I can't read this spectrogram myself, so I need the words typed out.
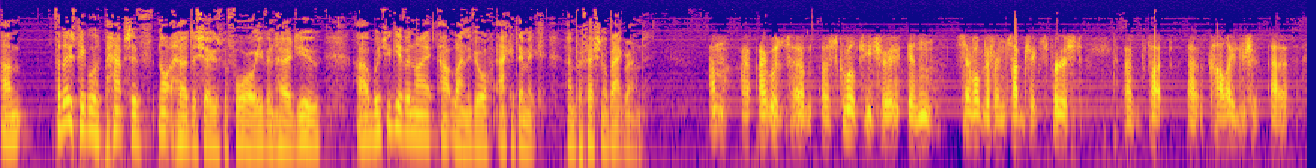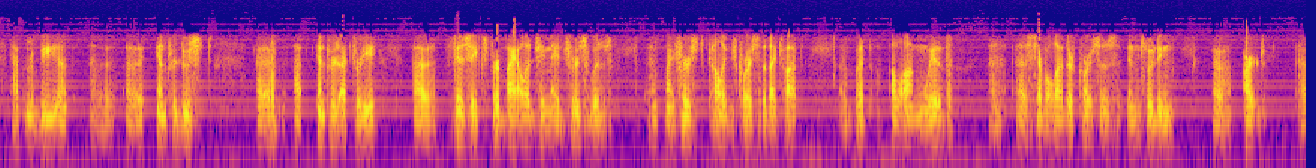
Um, for those people who perhaps have not heard the shows before or even heard you, uh, would you give an outline of your academic and professional background? Um, I, I was um, a school teacher in several different subjects. First, I taught uh, college, uh, happened to be uh, uh, uh introduced introductory physics for biology majors was my first college course that I taught, but along with uh, several other courses, including uh, art uh,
